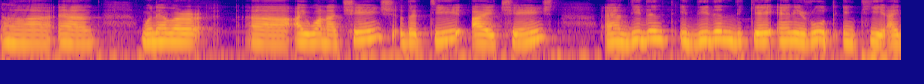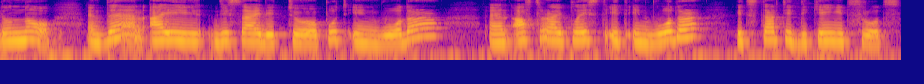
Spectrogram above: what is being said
Uh, and whenever uh, I wanna change the tea I changed. And didn't it didn't decay any root in tea. I don't know. And then I decided to put in water and after I placed it in water it started decaying its roots.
